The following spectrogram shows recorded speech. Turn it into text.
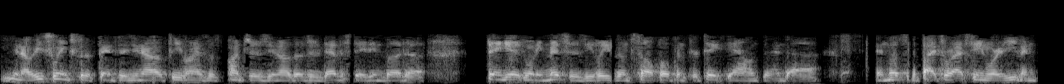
you know he swings for the fences. You know, if he lands those punches, you know those are devastating. But uh, thing is, when he misses, he leaves himself open for takedowns. And uh, and most of the fights where I've seen where he even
